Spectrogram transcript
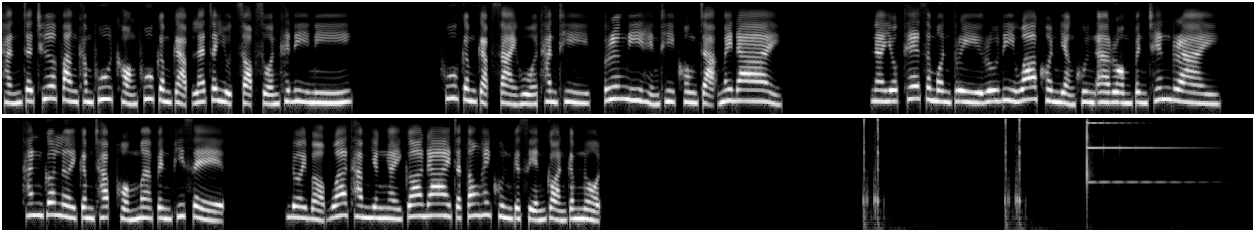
ฉันจะเชื่อฟังคำพูดของผู้กำกับและจะหยุดสอบสวนคดีนี้ ผู้กำกับสายหัวทันที เรื่องนี้เห็นทีคงจะไม่ได้ นายกเทศมนตรีรู้ดีว่าคนอย่างคุณอารมณ์เป็นเช่นไร ท่านก็เลยกำชับผมมาเป็นพิเศษ โดยบอกว่าทำยังไงก็ได้จะต้องให้คุณเกษียณก่อนกำหนด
